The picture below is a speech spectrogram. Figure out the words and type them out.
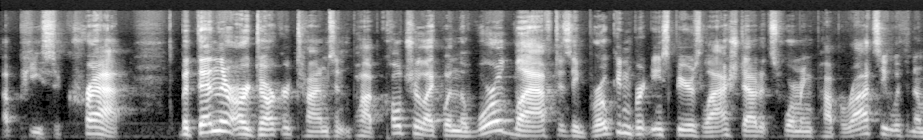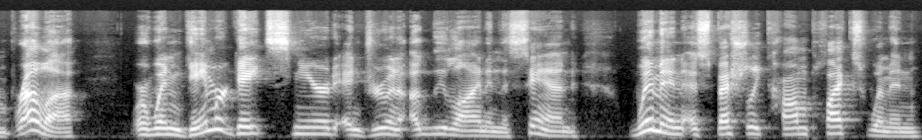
a piece of crap. But then there are darker times in pop culture, like when the world laughed as a broken Britney Spears lashed out at swarming paparazzi with an umbrella, or when Gamergate sneered and drew an ugly line in the sand. Women, especially complex women,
